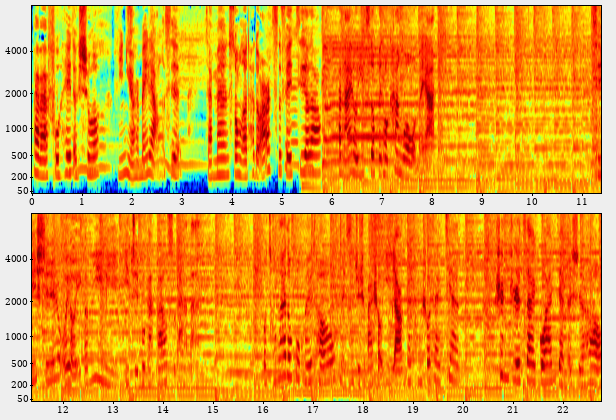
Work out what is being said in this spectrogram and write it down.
爸爸腹黑地说：“你女儿没良心，咱们送了她多少次飞机了，她哪有一次回头看过我们呀？”其实我有一个秘密，一直不敢告诉他们。我从来都不回头，每次只是把手一扬，跟他们说再见。甚至在过安检的时候，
